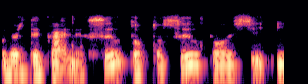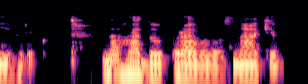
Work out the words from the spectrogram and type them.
вертикальних сил, тобто сил по осі Y. Нагадую правило знаків.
